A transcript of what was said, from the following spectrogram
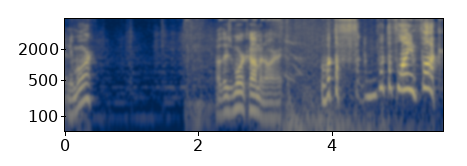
Any more? Oh, there's more coming, alright. What the what the flying fuck?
